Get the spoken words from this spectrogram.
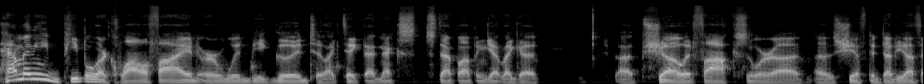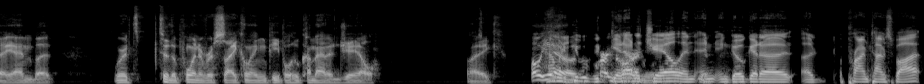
how many people are qualified or would be good to like take that next step up and get like a, a show at Fox or a, a shift at WFAN, but where it's to the point of recycling people who come out of jail? Like, oh yeah, How many people could get out of jail and, and, and go get a, a, a prime time spot?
